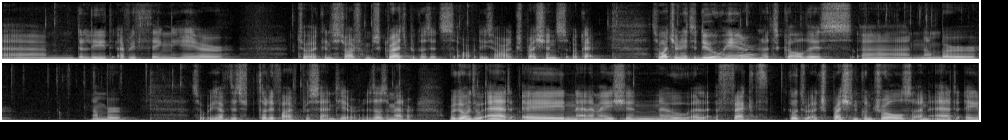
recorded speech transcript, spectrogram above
um, delete everything here so I can start from scratch because it's these are expressions. Okay, so what you need to do here, let's call this uh, number, number. So we have this 35% here, it doesn't matter. We're going to add a, an animation, no, effect, go to expression controls and add a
